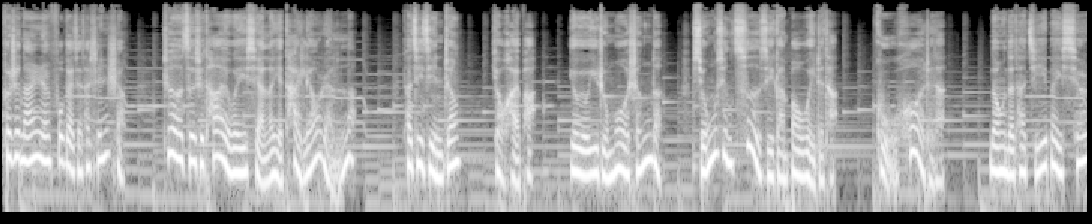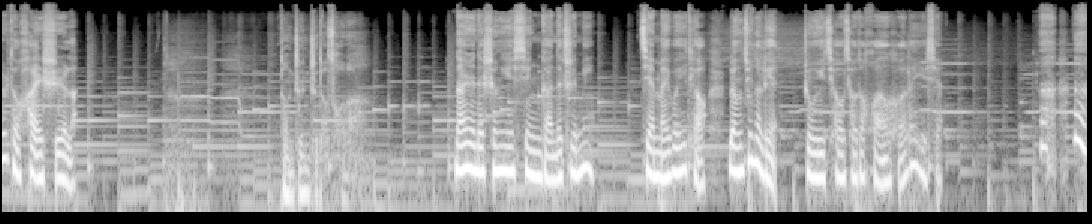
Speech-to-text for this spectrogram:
可是男人覆盖在他身上，这姿势太危险了，也太撩人了。他既紧张又害怕，又有一种陌生的雄性刺激感包围着他，蛊惑着他，弄得他脊背心儿都汗湿了。当真知道错了。男人的声音性感的致命，剑眉微挑，冷峻的脸终于悄悄的缓和了一些。嗯嗯，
